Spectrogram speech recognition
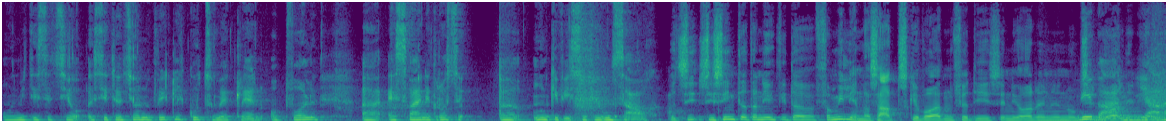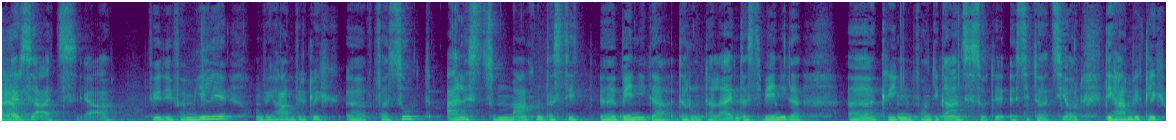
und mit dieser Situation wirklich gut zu erklären, obwohl äh, es war eine große äh, Ungewisse für uns auch. Sie, Sie, sind ja dann irgendwie der Familienersatz geworden für die Seniorinnen und wir Senioren waren, in ja. Ersatz, ja, für die Familie. Und wir haben wirklich äh, versucht, alles zu machen, dass die äh, weniger darunter leiden, dass die weniger äh, kriegen von der ganzen Situation. Die haben wirklich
